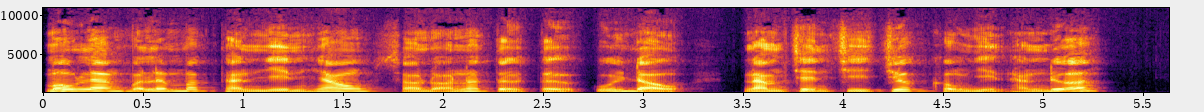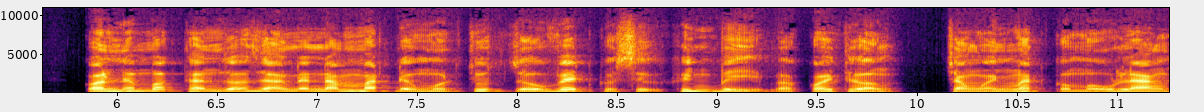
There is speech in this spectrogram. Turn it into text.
Mẫu lang và Lâm Bắc Thần nhìn nhau, sau đó nó từ từ cúi đầu, nằm trên chi trước không nhìn hắn nữa. Còn Lâm Bắc Thần rõ ràng đã nắm mắt được một chút dấu vết của sự khinh bỉ và coi thường trong ánh mắt của mẫu lang.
